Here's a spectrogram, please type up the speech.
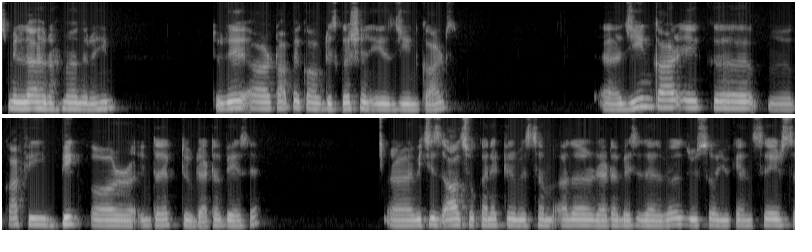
Bismillah ar-Rahman ar-Rahim. Today our topic of discussion is gene cards. Gene card ایک کافی بگ اور انٹریکٹیو ڈیٹا بیس ہے which is also connected with some other databases as well so you can see it's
